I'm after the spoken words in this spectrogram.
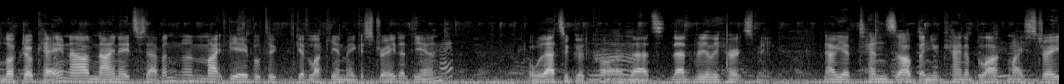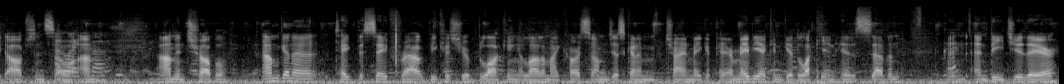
looked okay. Now I'm nine eight seven. I might be able to get lucky and make a straight at the end. Oh, that's a good card. That's that really hurts me. Now you have tens up, and you kind of block my straight option, so like I'm that. I'm in trouble. I'm gonna take the safe route because you're blocking a lot of my cards, so I'm just gonna try and make a pair. Maybe I can get lucky and hit a seven, and, and beat you there.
